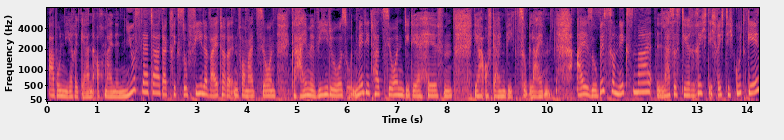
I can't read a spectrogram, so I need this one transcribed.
Abonniere gerne auch meinen Newsletter, da kriegst du viele weitere Informationen, geheime Videos und Meditationen, die dir helfen, ja, auf deinem Weg zu bleiben. Also, bis zum nächsten Mal. Lass es dir richtig, richtig gut gehen.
